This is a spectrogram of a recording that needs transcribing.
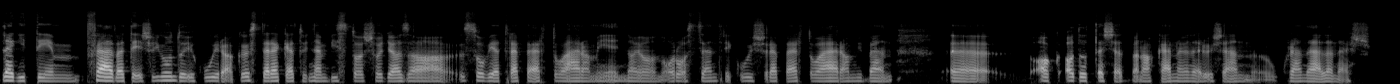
legitim felvetés, hogy gondoljuk újra a köztereket, hogy nem biztos, hogy az a szovjet repertoár, ami egy nagyon orosz-centrikus repertoár, amiben ö, adott esetben akár nagyon erősen ukrán ellenes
